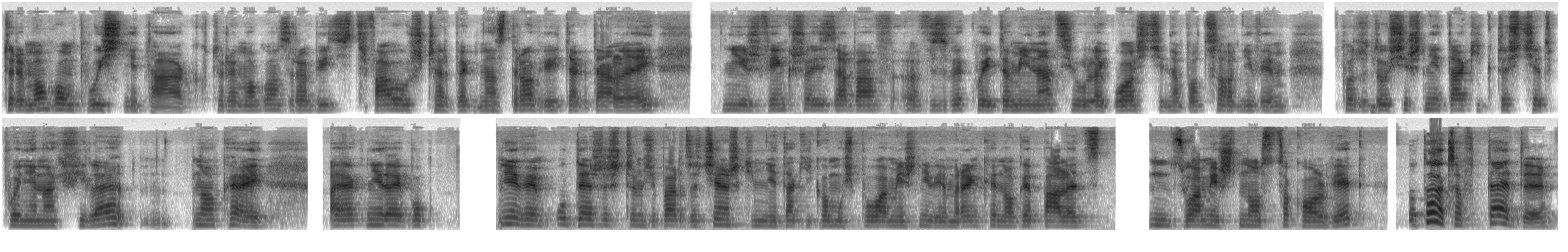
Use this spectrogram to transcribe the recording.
które mogą pójść nie tak, które mogą zrobić trwały uszczerbek na zdrowiu i tak dalej, niż większość zabaw w zwykłej dominacji uległości, no bo co, nie wiem, poddusisz nie tak i ktoś ci odpłynie na chwilę, no okej, a jak nie daj Bóg, nie wiem, uderzysz czymś bardzo ciężkim, nie tak i komuś połamiesz, nie wiem, rękę, nogę, palec, złamiesz nos, cokolwiek, No tak, co wtedy?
